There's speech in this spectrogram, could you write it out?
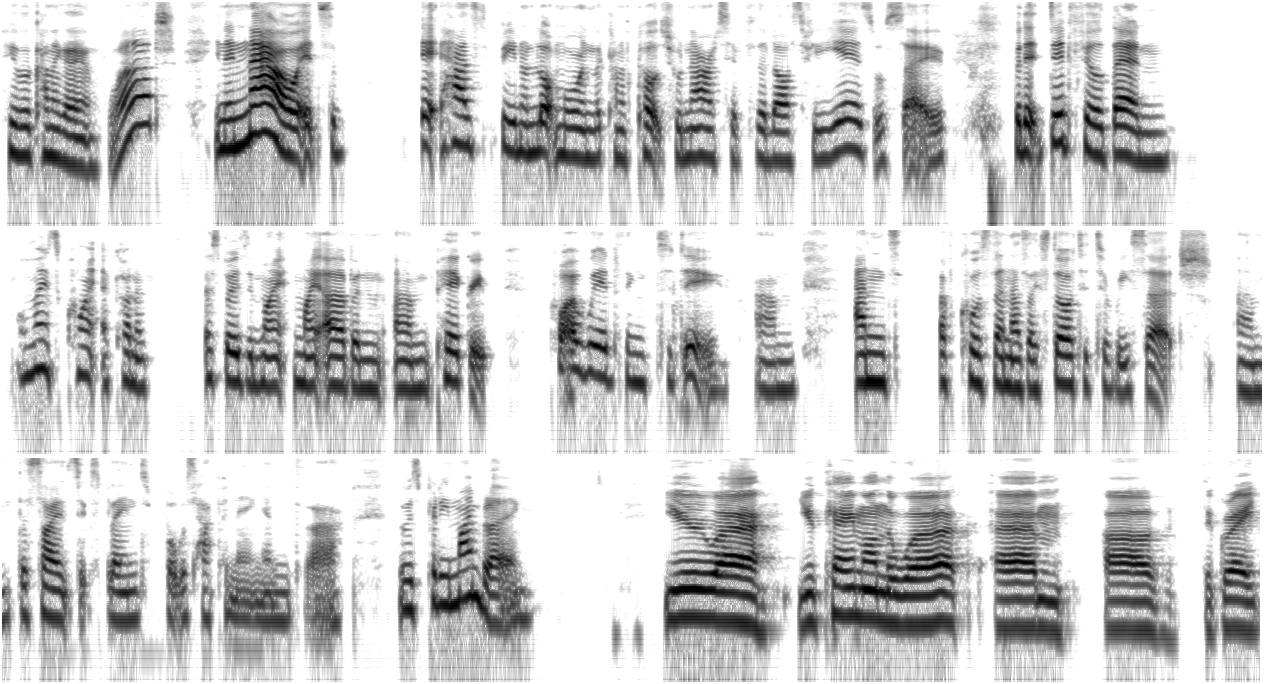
people kind of go, "What?" You know, now it's a it has been a lot more in the kind of cultural narrative for the last few years or so, but it did feel then almost quite a kind of I suppose in my my urban um, peer group, quite a weird thing to do. Um, and of course, then as I started to research, um, the science explained what was happening, and uh, it was pretty mind blowing. You uh, you came on the work um, of the great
